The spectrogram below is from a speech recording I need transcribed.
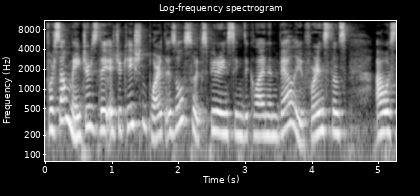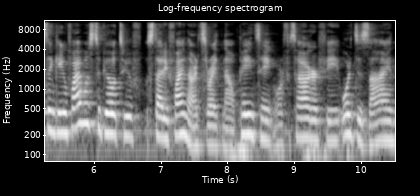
for some majors, the education part is also experiencing decline in value. For instance, I was thinking if I was to go to study fine arts right now, painting or photography or design,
